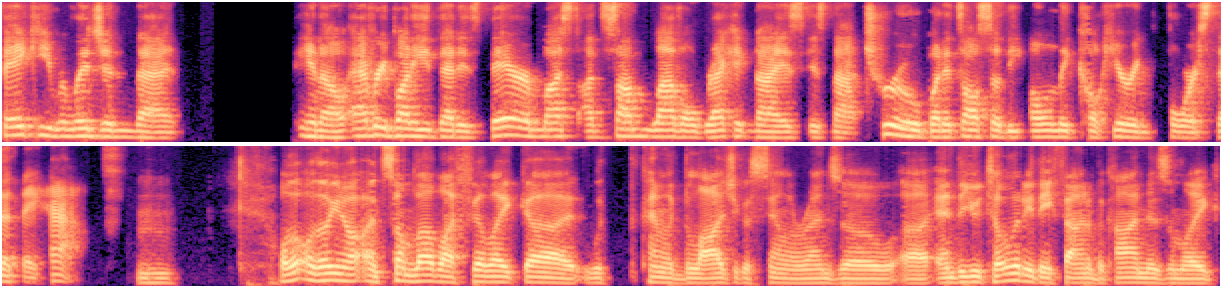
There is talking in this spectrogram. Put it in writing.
fakey religion that you know everybody that is there must on some level recognize is not true but it's also the only cohering force that they have mm-hmm. although, although you know on some level i feel like uh, with kind of like the logic of san lorenzo uh, and the utility they found in Bokononism like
